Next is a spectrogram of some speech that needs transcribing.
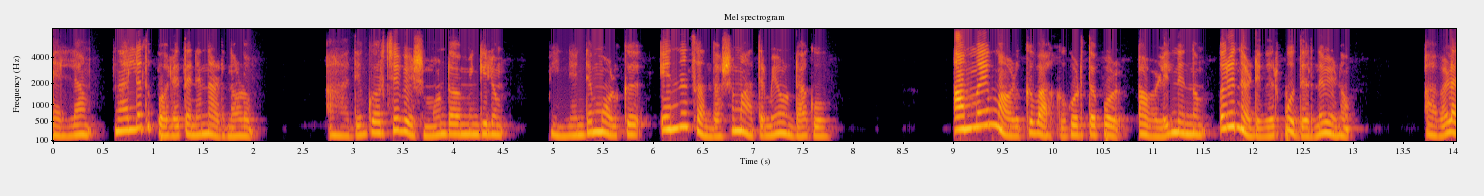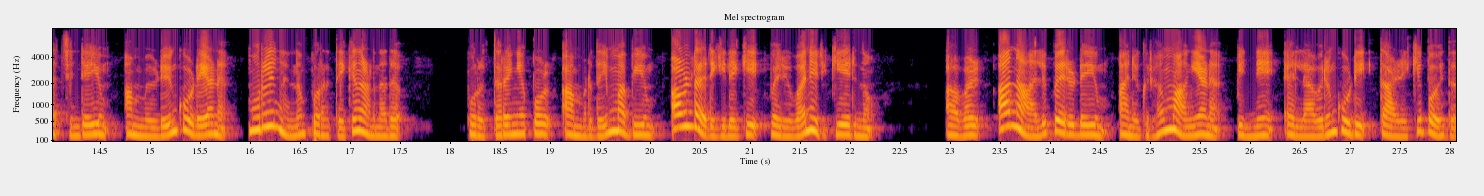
എല്ലാം നല്ലതുപോലെ തന്നെ നടന്നോളും. ആദ്യം കുറച്ച് വിഷമമുണ്ടാവുമെങ്കിലും പിന്നെ എന്റെ മോൾക്ക് എന്നും സന്തോഷം മാത്രമേ ഉണ്ടാകൂ. അമ്മയും അവൾക്ക് വാക്ക് കൊടുത്തപ്പോൾ അവളിൽ നിന്നും ഒരു നെടുവീർപ്പ് പുതിർന്നു വീണു. അവൾ അച്ഛന്റെയും അമ്മയുടെയും കൂടെയാണ് മുറിയിൽ നിന്നും പുറത്തേക്ക് നടന്നത്. പുറത്തിറങ്ങിയപ്പോൾ അമൃതയും അബിയും അവളുടെ അരികിലേക്ക് വരുവാനിരിക്കുകയായിരുന്നു അവൾ ആ നാലു പേരുടെയും അനുഗ്രഹം വാങ്ങിയാണ് പിന്നെ എല്ലാവരും കൂടി താഴേക്ക് പോയത്.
